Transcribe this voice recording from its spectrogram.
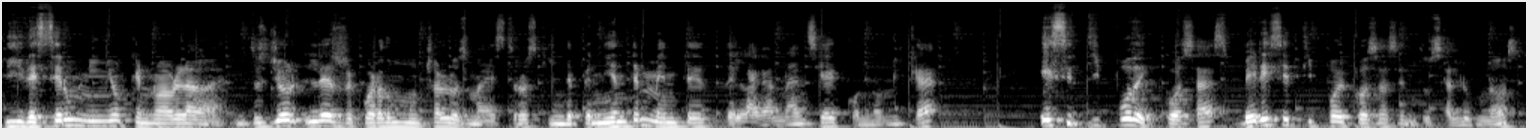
Y de ser un niño que no hablaba. Entonces yo les recuerdo mucho a los maestros que independientemente de la ganancia económica, ese tipo de cosas, ver ese tipo de cosas en tus alumnos,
